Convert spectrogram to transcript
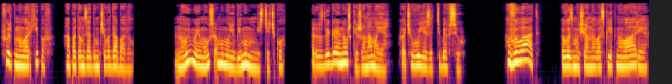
фыркнул Архипов, а потом задумчиво добавил. «Ну и моему самому любимому местечку. Раздвигай ножки, жена моя. Хочу вылезать тебя всю. «Влад!» — возмущенно воскликнула Ария,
